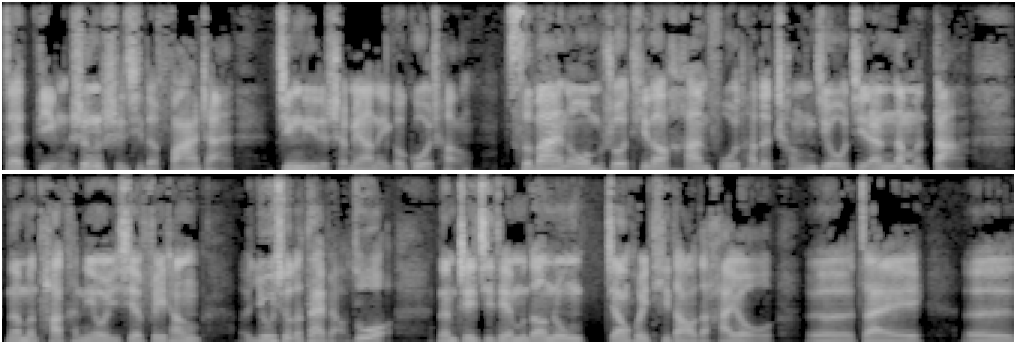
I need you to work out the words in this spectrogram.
在鼎盛时期的发展经历了什么样的一个过程。此外呢，我们说提到汉赋，他的成就既然那么大，那么他肯定有一些非常优秀的代表作。那么这期节目当中将会提到的还有，呃，在呃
